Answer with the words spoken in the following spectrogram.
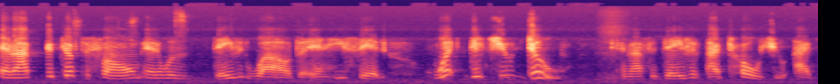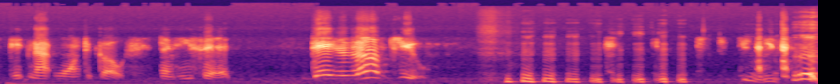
and I picked up the phone, and it was David Wilder, and he said, "What did you do?" And I said, "David, I told you I did not want to go." And he said, "They loved you."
